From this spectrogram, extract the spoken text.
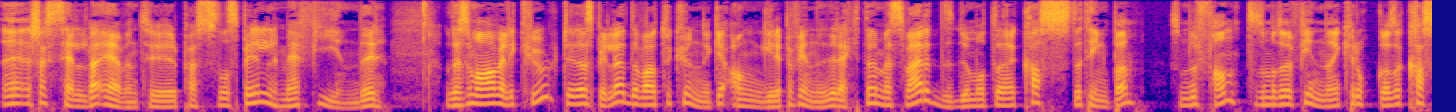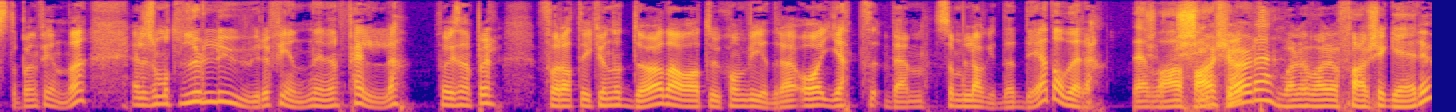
et slags Zelda-eventyr-puzzlespill med fiender. Og det som var veldig kult i det spillet, det var at du kunne ikke angripe fiendene direkte med sverd. Du måtte kaste ting på dem som du fant. Så måtte du finne en krukke og så kaste på en fiende. Eller så måtte du lure fienden inn i en felle, for eksempel. For at de kunne dø, da, og at du kom videre. Og gjett hvem som lagde det, da, dere. Det var far sjøl, det. Var det, var det far Shigeru?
